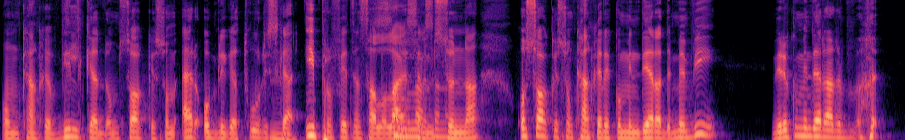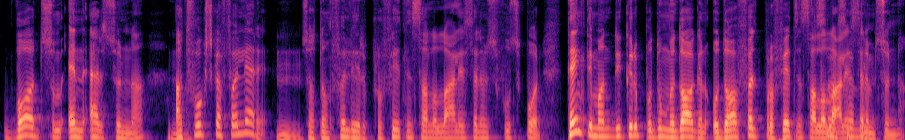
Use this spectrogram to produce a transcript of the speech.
om kanske vilka de saker som är obligatoriska Mm. i profeten sallallahu alaihi wasallam sunna och saker som kanske är rekommenderade. Men vi, vi rekommenderar vad som än är sunna, Mm. att folk ska följa det. Mm. Så att de följer profeten sallallahu alaihi wasallams fotspår. Tänk dig man dyker upp på domedagen och du har följt profeten sallallahu alaihi wasallams sunna.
